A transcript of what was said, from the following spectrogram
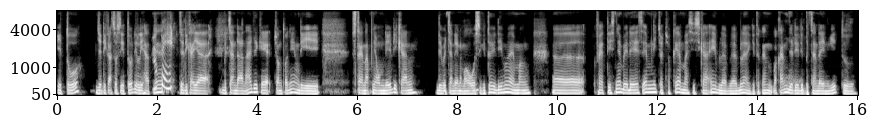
itu jadi kasus itu dilihatnya apa ya? jadi kayak bercandaan aja kayak contohnya yang di stand upnya Om Deddy kan dibercandain sama Uus gitu dia mah emang eh, fetisnya BDSM nih cocoknya sama Siska E bla bla bla gitu kan bahkan jadi dibercandain gitu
